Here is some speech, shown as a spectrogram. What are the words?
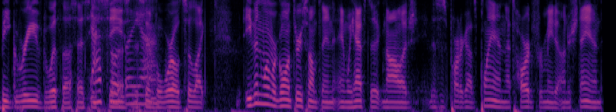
be grieved with us as He sees the yeah. sinful world. So like, even when we're going through something and we have to acknowledge this is part of God's plan, that's hard for me to understand.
